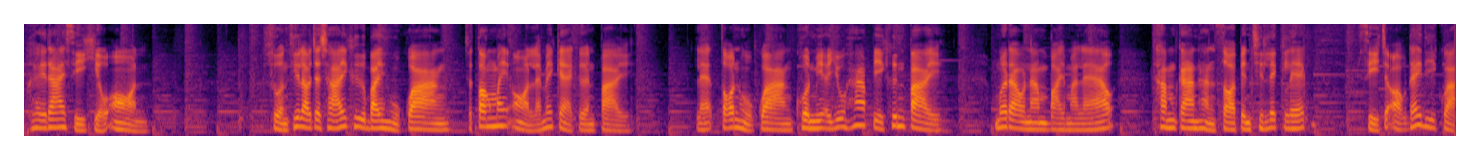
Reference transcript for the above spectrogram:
เพื่อให้ได้สีเขียวอ่อน ส่วนที่เราจะใช้คือใบหูกวางจะต้องไม่อ่อนและไม่แก่เกินไป และต้นหูกวางควรมีอายุ 5 ปีขึ้นไป เมื่อเรานำใบมาแล้วทำการหั่นซอยเป็นชิ้นเล็กๆ สีจะออกได้ดีกว่า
